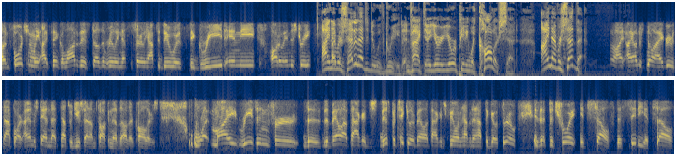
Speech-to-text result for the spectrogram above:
Unfortunately, I think a lot of this doesn't really necessarily have to do with the greed in the auto industry. I never I said it had to do with greed. In fact, uh, you're, you're repeating what callers said. I never said that. No, I, I understand. No, I agree with that part. I understand that that's what you said. I'm talking to the other callers. What my reason for the the bailout package, this particular bailout package, feeling having to have to go through, is that Detroit itself, the city itself,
